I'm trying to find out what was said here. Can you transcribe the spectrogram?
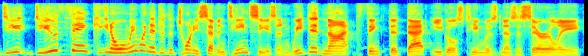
do you do you think you know when we went into the 2017 season we did not think that that eagles team was necessarily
